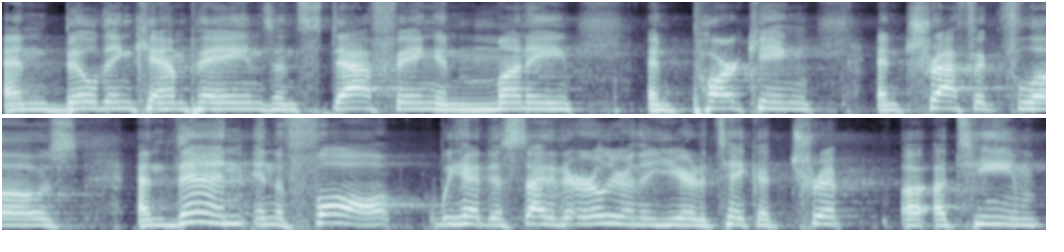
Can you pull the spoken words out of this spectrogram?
and building campaigns and staffing and money and parking and traffic flows. And then in the fall, we had decided earlier in the year to take a trip, a, a team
